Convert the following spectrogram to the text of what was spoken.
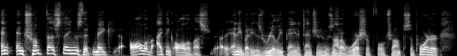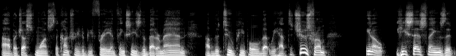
and and Trump does things that make all of I think all of us, uh, anybody who's really paying attention, who's not a worshipful Trump supporter, uh, but just wants the country to be free and thinks he's the better man of the two people that we have to choose from you know, he says things that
